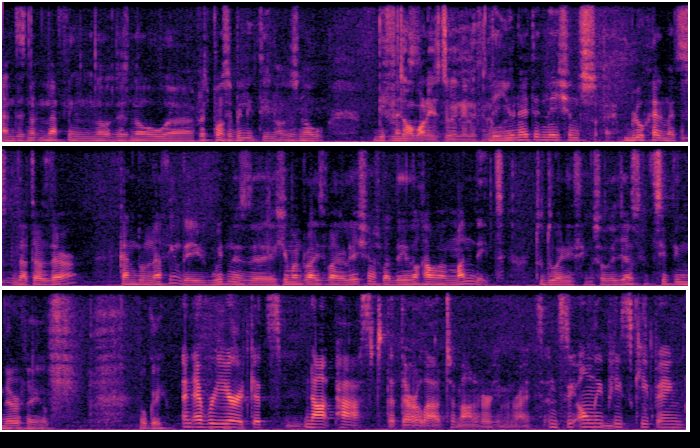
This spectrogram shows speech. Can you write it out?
and there's no, nothing, no, there's no uh, responsibility, no, there's no defense. Nobody's doing anything. The about it. United Nations uh, blue helmets that are there can do nothing. They witness the human rights violations, but they don't have a mandate to do anything. So they're just sitting there saying, okay. and every year it gets not passed that they're allowed to monitor human rights. And it's the only mm. peacekeeping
